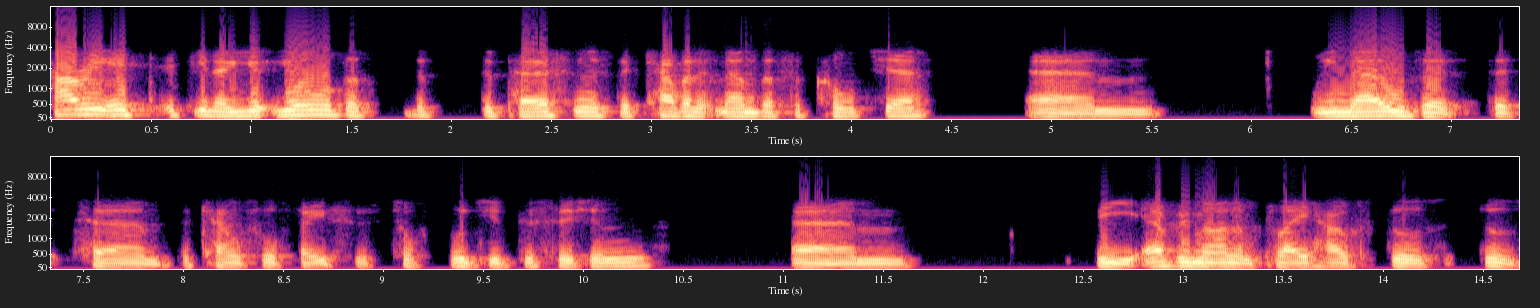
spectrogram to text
Harry, it, it, you know, you, are the, the the person as the cabinet member for culture. Um, we know that that um, the council faces tough budget decisions. Um, the Everyman and Playhouse does does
